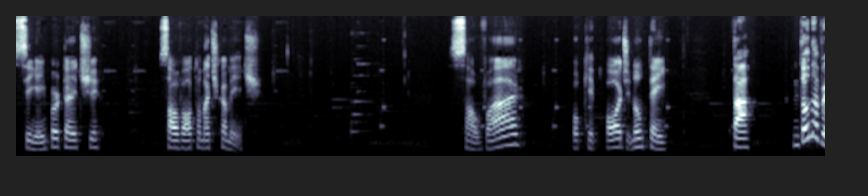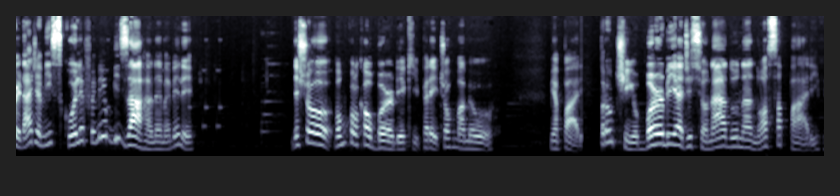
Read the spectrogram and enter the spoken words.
Sim, é importante salvar automaticamente. Salvar. Poképod. Não tem. Tá. Então, na verdade, a minha escolha foi meio bizarra, né? Mas beleza. Deixa eu... Vamos colocar o Burby aqui. Pera aí, deixa eu arrumar meu... Minha pare. Prontinho. Burby adicionado na nossa pare.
